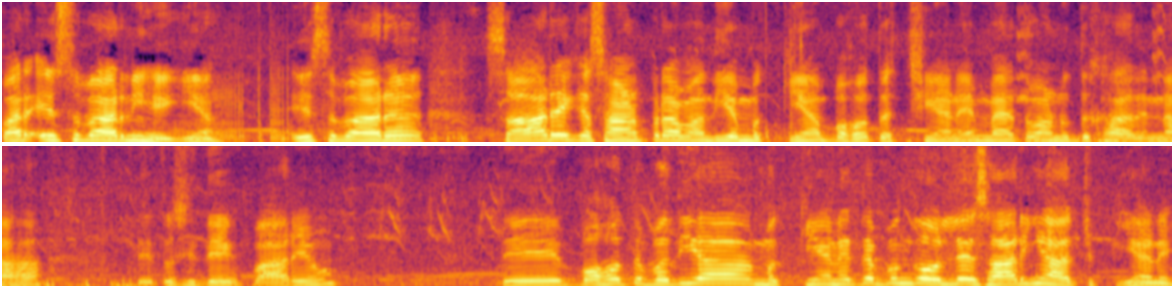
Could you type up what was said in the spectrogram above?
ਪਰ ਇਸ ਵਾਰ ਨਹੀਂ ਹੈਗੀਆਂ। ਇਸ ਵਾਰ ਸਾਰੇ ਕਿਸਾਨ ਭਰਾਵਾਂ ਦੀਆਂ ਮੱਕੀਆਂ ਬਹੁਤ ਅੱਛੀਆਂ ਨੇ। ਮੈਂ ਤੁਹਾਨੂੰ ਦਿਖਾ ਦਿੰਨਾ ਆ ਤੇ ਤੁਸੀਂ ਦੇਖ ਪਾ ਰਹੇ ਹੋ। ਤੇ ਬਹੁਤ ਵਧੀਆ ਮੱਕੀਆਂ ਨੇ ਤੇ ਬੰਗੋਲੇ ਸਾਰੀਆਂ ਆ ਚੁੱਕੀਆਂ ਨੇ।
